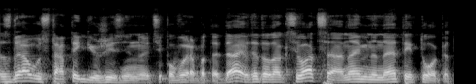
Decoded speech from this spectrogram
здравую стратегию жизненную, типа, выработать, да, и вот эта вот активация, она именно на это и топит.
